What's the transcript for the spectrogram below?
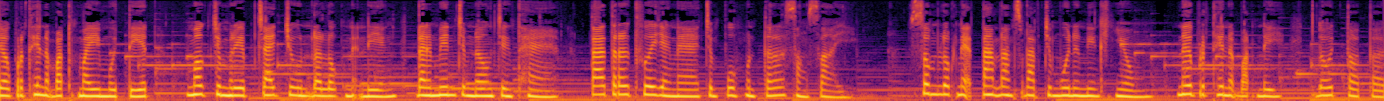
យកប្រធានបទថ្មីមួយទៀតមកជម្រាបចែកជូនដល់លោកអ្នកនាង ដែលមានចំណងជើងថាតើត្រូវធ្វើយ៉ាងណាចំពោះមន្ទិលសង្ស័យសូមលោកអ្នកតាមដានស្ដាប់ជាមួយនឹងនាងខ្ញុំនៅប្រធានបទនេះដូចតទៅ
